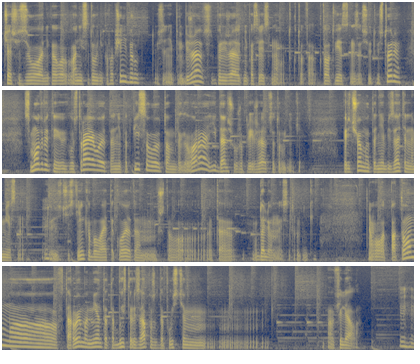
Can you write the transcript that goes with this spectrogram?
чаще всего они, кого- они сотрудников вообще не берут, то есть они прибежают, приезжают непосредственно вот кто-то, кто ответственный за всю эту историю, смотрят, их устраивают, они подписывают там договора, и дальше уже приезжают сотрудники. Причем это не обязательно местные. То есть частенько бывает такое, там, что это удаленные сотрудники. Вот. Потом э, второй момент это быстрый запуск, допустим, филиала. Мгм.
